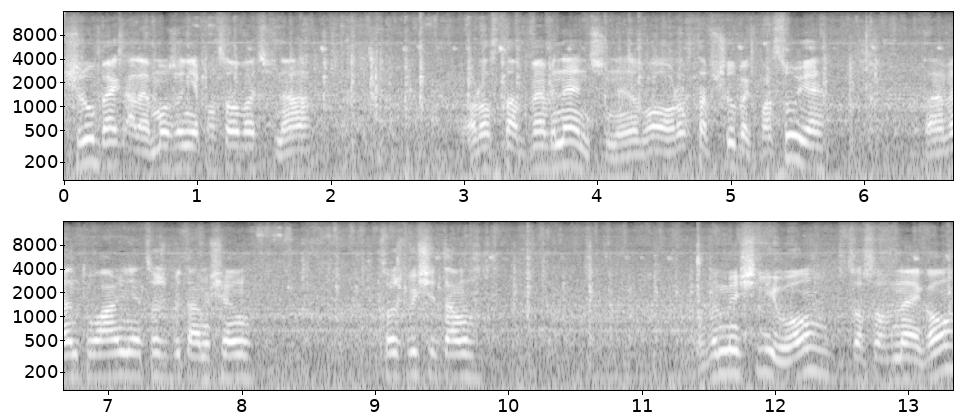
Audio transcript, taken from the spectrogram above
śrubek, ale może nie pasować na rozstaw wewnętrzny, no bo rozstaw śrubek pasuje, to ewentualnie coś by tam się, coś by się tam wymyśliło stosownego.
